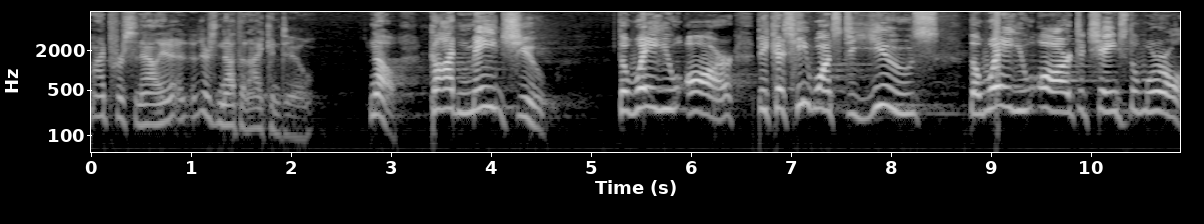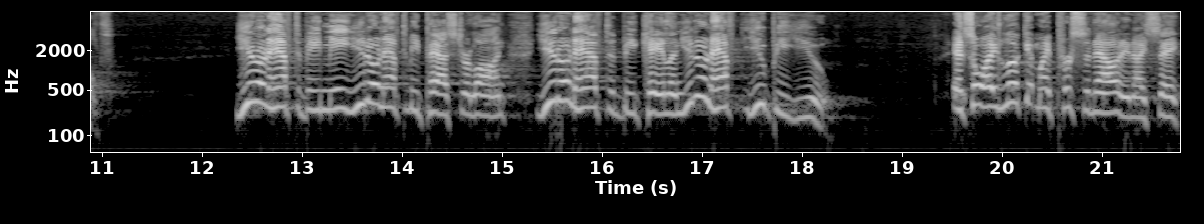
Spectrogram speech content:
my personality, there's nothing I can do. No, God made you the way you are because He wants to use the way you are to change the world. You don't have to be me. You don't have to be Pastor Lon. You don't have to be Kaylin. You don't have to, you be you. And so I look at my personality and I say,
